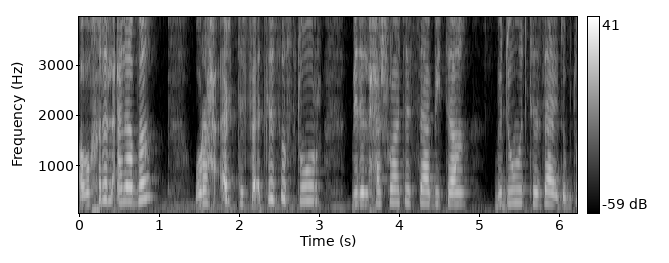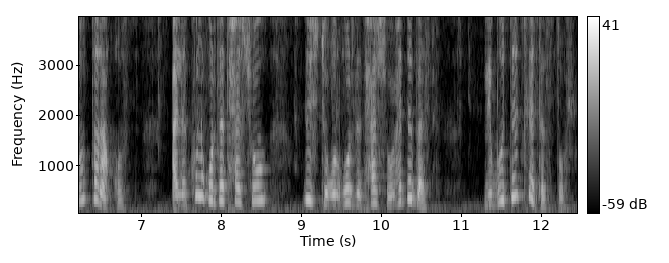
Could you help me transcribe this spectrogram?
أوخر العلامة وراح أرتفع ثلاث سطور من الحشوات الثابتة بدون تزايد وبدون تناقص. على كل غرزة حشو نشتغل غرزة حشو واحدة بس لمدة ثلاث سطور.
